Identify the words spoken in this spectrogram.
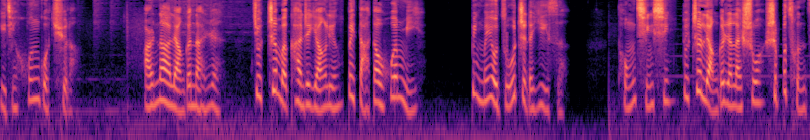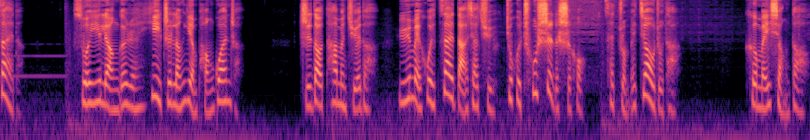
已经昏过去了，而那两个男人就这么看着杨玲被打到昏迷，并没有阻止的意思。同情心对这两个人来说是不存在的。所以两个人一直冷眼旁观着，直到他们觉得于美惠再打下去就会出事的时候，才准备叫住他。可没想到，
